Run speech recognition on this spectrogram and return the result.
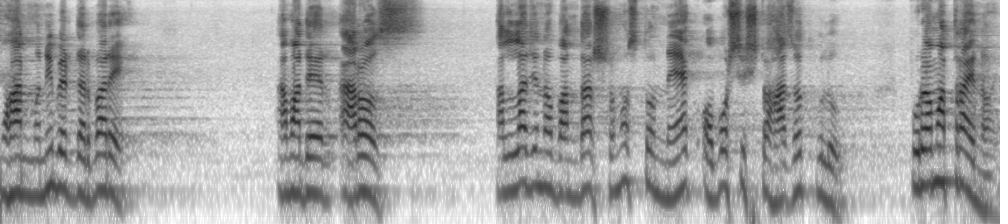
মহান মনিবের দরবারে আমাদের আরজ, আল্লাহ যেন বান্দার সমস্ত ন্যাক অবশিষ্ট হাজতগুলো পুরামাত্রায় নয়,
